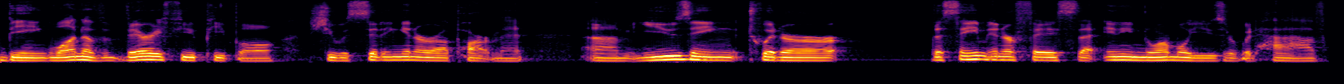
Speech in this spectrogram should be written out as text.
being one of very few people. She was sitting in her apartment um, using Twitter the same interface that any normal user would have,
